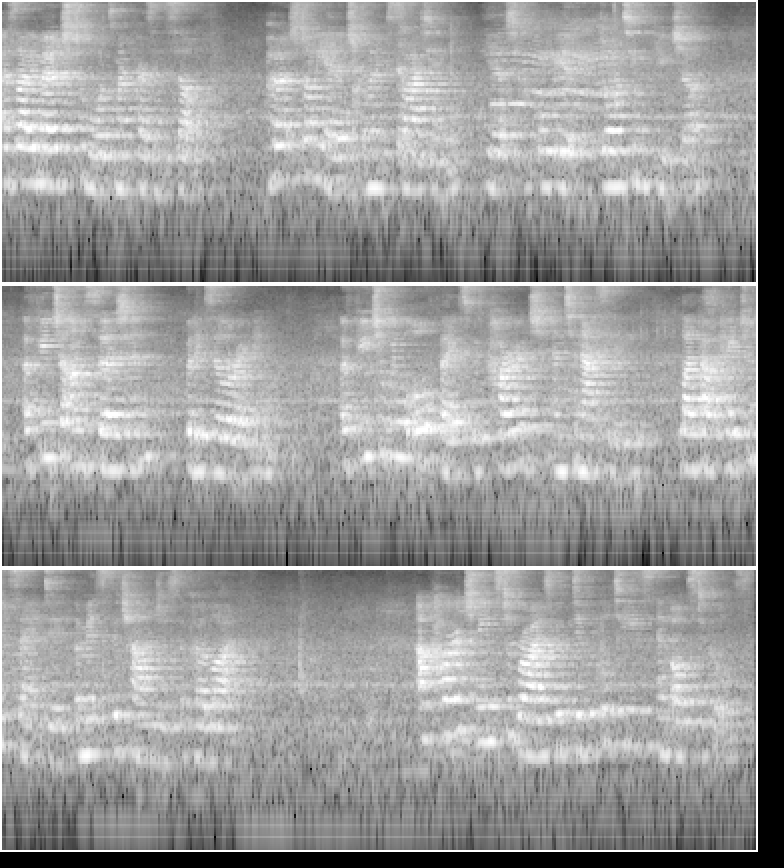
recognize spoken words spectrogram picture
as I emerged towards my present self, perched on the edge of an exciting, yet albeit daunting future, a future uncertain but exhilarating, a future we will all face with courage and tenacity, like our patron saint did amidst the challenges of her life. Our courage needs to rise with difficulties and obstacles.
